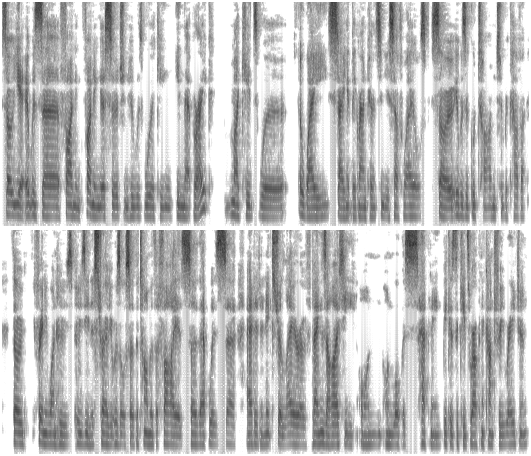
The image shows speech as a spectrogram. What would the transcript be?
So yeah, it was uh, finding finding a surgeon who was working in that break. My kids were away staying at their grandparents in New South Wales. So it was a good time to recover. Though for anyone who's who's in Australia, it was also the time of the fires, so that was uh, added an extra layer of anxiety on on what was happening because the kids were up in a country region.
